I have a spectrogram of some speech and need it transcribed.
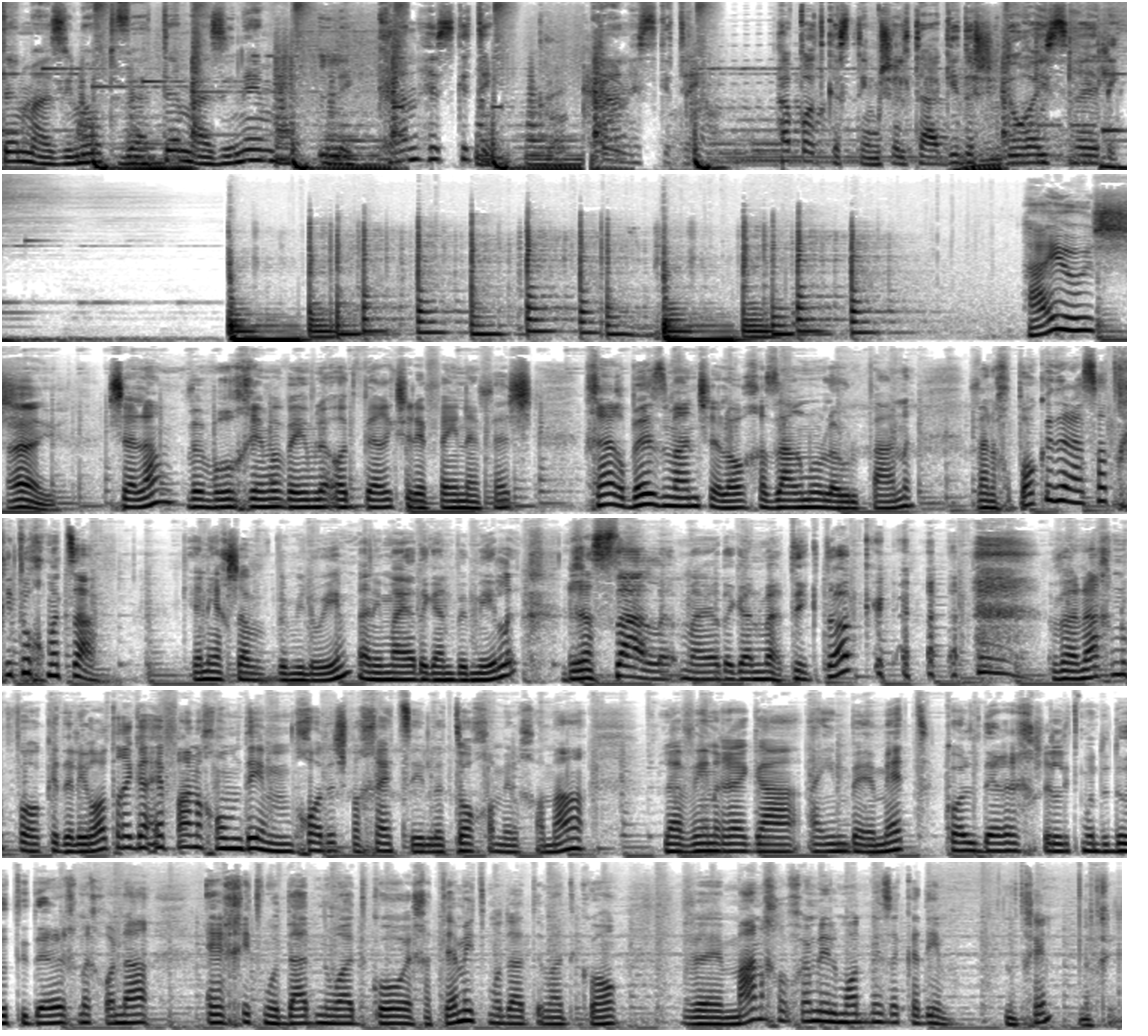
אתן מאזינות ואתם מאזינים לכאן הסכתים. כאן הסכתים, הפודקאסטים של תאגיד השידור הישראלי. היי יוש. היי. שלום, וברוכים הבאים לעוד פרק של יפי נפש. אחרי הרבה זמן שלא חזרנו לאולפן, ואנחנו פה כדי לעשות חיתוך מצב. כי אני עכשיו במילואים, אני מאיה דגן במיל, רס"ל מאיה דגן מהטיקטוק. ואנחנו פה כדי לראות רגע איפה אנחנו עומדים חודש וחצי לתוך המלחמה, להבין רגע האם באמת כל דרך של התמודדות היא דרך נכונה, איך התמודדנו עד כה, איך אתם התמודדתם עד כה, ומה אנחנו יכולים ללמוד מזה קדימה. נתחיל? נתחיל.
